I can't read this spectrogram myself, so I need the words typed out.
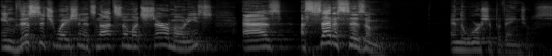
In this situation, it's not so much ceremonies as asceticism and the worship of angels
